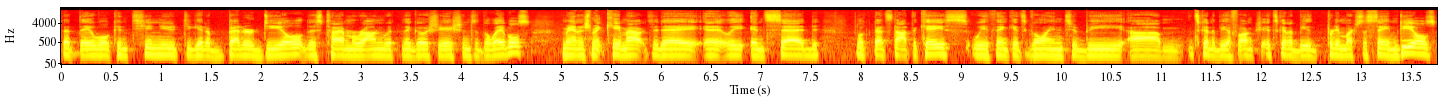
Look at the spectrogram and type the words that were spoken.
that they will continue to get a better deal this time around with negotiations at the labels. Management came out today and said, "Look, that's not the case. We think it's going to be um, it's going to be a function. It's going to be pretty much the same deals."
